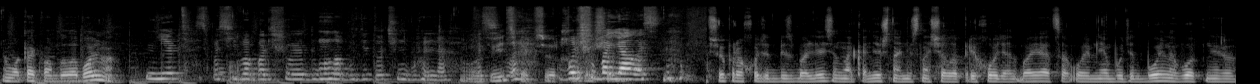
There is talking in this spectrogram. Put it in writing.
Ну а как вам было больно? Нет, спасибо большое. Думала, будет очень больно. Вот спасибо. видите, как все Больше хорошо. боялась. Все проходит безболезненно. Конечно, они сначала приходят, боятся, ой, мне будет больно, вот мне,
